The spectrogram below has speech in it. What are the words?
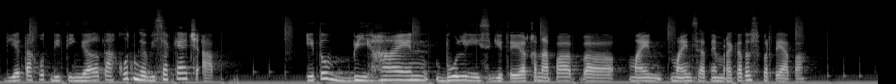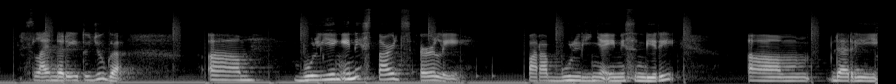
Dia takut ditinggal takut nggak bisa catch up itu behind bullies gitu ya. Kenapa uh, mind mindsetnya mereka tuh seperti apa? Selain dari itu juga um, bullying ini starts early. Para bulinya ini sendiri um, dari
